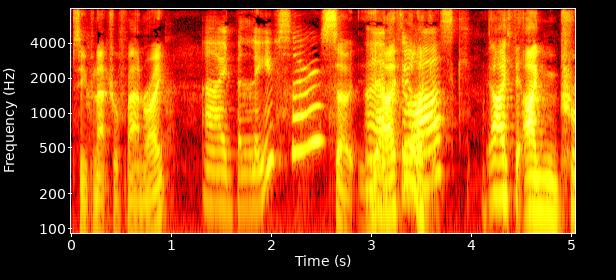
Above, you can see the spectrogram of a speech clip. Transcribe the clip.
Supernatural fan, right? I believe so. So I yeah, I feel like ask. I th- I'm pr-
